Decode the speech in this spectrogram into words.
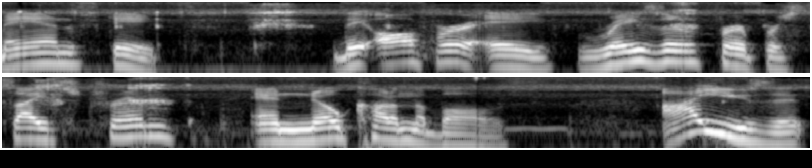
Manscaped. They offer a razor for precise trim and no cut on the balls. I use it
